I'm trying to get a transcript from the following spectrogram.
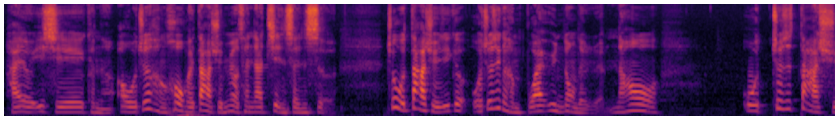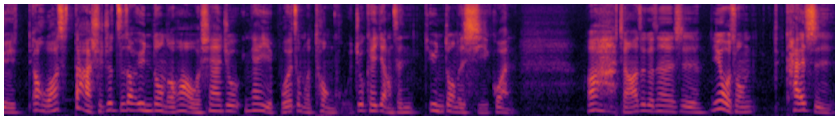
还有一些可能哦，我觉得很后悔大学没有参加健身社。就我大学一个，我就是一个很不爱运动的人，然后我就是大学，啊、我要是大学就知道运动的话，我现在就应该也不会这么痛苦，就可以养成运动的习惯。啊，讲到这个真的是，因为我从开始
